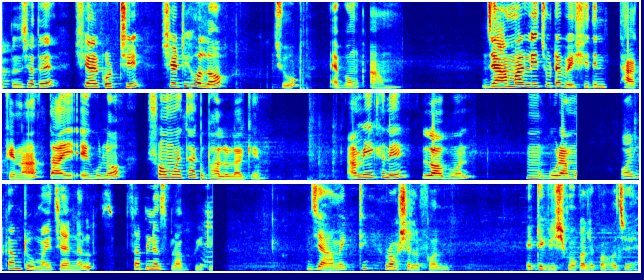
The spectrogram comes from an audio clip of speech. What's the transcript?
আপনাদের সাথে শেয়ার করছি, সেটি হলো লিচু এবং আম। যে আমার লিচুটা বেশি দিন থাকে না, তাই এগুলো সময় থাকে ভালো লাগে। আমি এখানে লবণ গুঁড়া welcome to my channel Sabina's blog video জাম একটি রসালো ফল। এটি গ্রীষ্মকালে পাওয়া যায়।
